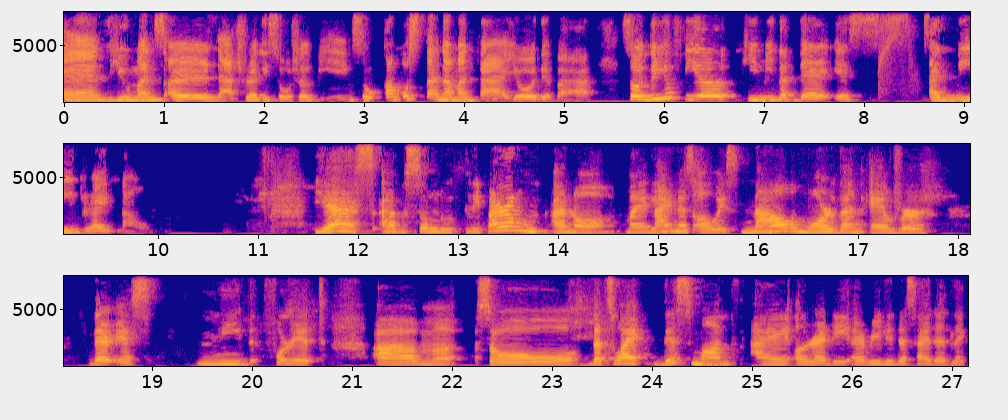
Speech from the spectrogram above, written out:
and humans are naturally social beings. So, kamusta naman tayo, di ba? So, do you feel, Kimi, that there is a need right now? Yes, absolutely. Parang, ano, my line is always, now more than ever, there is need for it. Um, so that's why this month I already I really decided like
